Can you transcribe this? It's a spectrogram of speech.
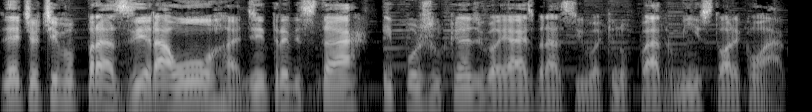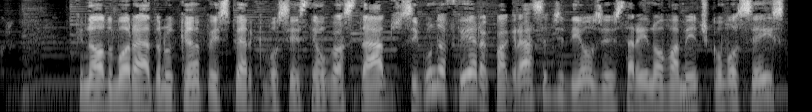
Gente, eu tive o prazer, a honra de entrevistar Ipojucã de Goiás, Brasil, aqui no quadro Minha História com Agro. Final do Morada no Campo, eu espero que vocês tenham gostado. Segunda-feira, com a graça de Deus, eu estarei novamente com vocês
